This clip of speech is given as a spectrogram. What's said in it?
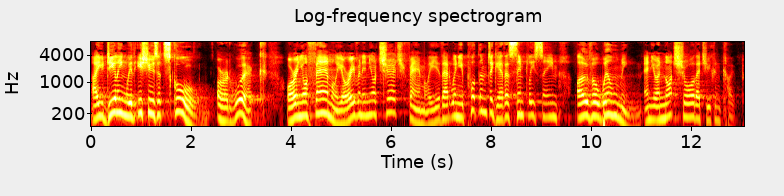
Are you dealing with issues at school or at work or in your family or even in your church family that when you put them together simply seem overwhelming and you are not sure that you can cope?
